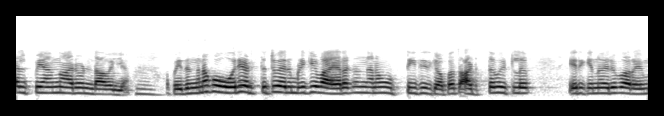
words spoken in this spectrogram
ഹെൽപ്പ് ചെയ്യാനൊന്നും ആരും ഉണ്ടാവില്ല. അപ്പൊ ഇതിങ്ങനെ കോരി എടുത്തിട്ട് വരുമ്പോഴേക്ക് വയറൊക്കെ ഇങ്ങനെ മുട്ടിയിട്ടിരിക്കും. അപ്പൊ അടുത്ത വീട്ടിൽ ഇരിക്കുന്നവര് പറയും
